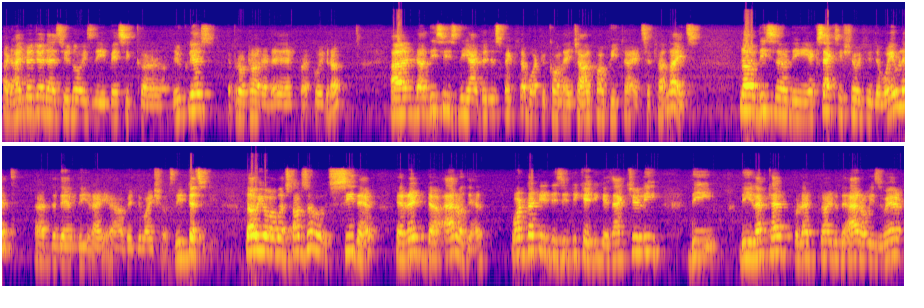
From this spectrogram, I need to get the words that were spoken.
and hydrogen, as you know, is the basic uh, nucleus, a proton and an electron going around. And uh, this is the hydrogen spectrum, what we call H alpha, beta, etc. lights. Now, this uh, the x-axis shows you the wavelength, and then the uh, with the y shows the intensity. Now, you must also see there a red uh, arrow there, what that it is indicating is actually the the left hand left side of the arrow is where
